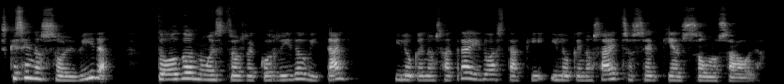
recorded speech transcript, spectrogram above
Es que se nos olvida todo nuestro recorrido vital y lo que nos ha traído hasta aquí y lo que nos ha hecho ser quien somos ahora.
